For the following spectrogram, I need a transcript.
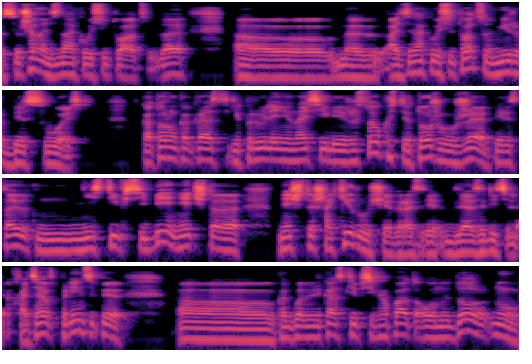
совершенно одинаковую ситуацию, да, одинаковую ситуацию мира без свойств в котором как раз-таки проявление насилия и жестокости тоже уже перестают нести в себе нечто, нечто шокирующее для зрителя. Хотя, в принципе, э, как бы американский психопат, он и до, ну,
